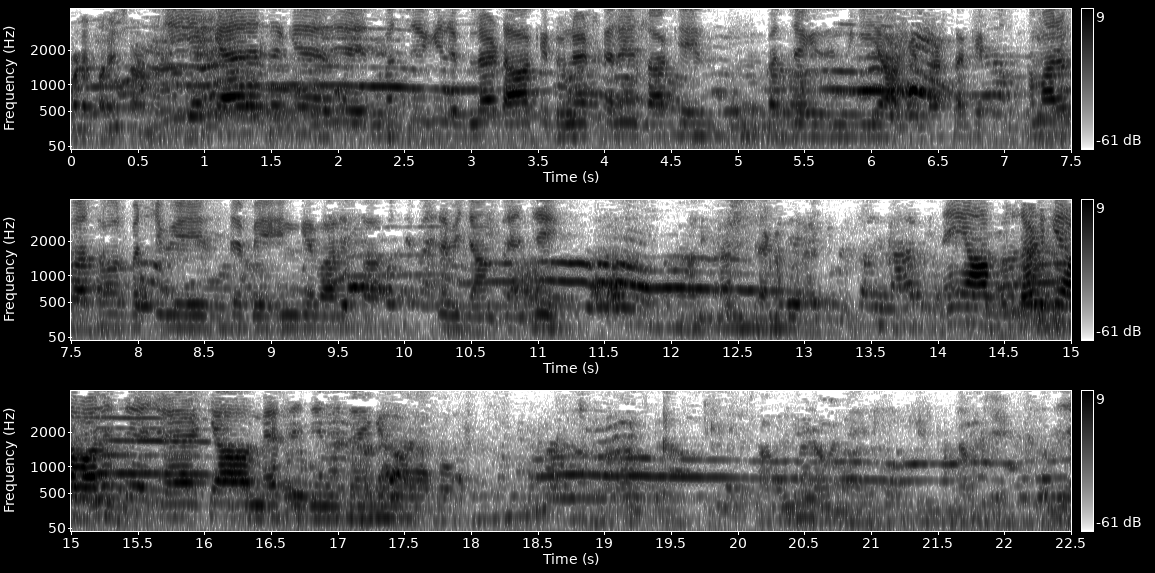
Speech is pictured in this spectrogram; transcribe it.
بڑے پریشان ہیں۔ جی یہ کہہ رہے تھے کہ بچے کے لیے بلڈ آ کے ڈونیٹ کریں تاکہ بچے کی زندگی آگے بڑھ سکے۔ ہمارے پاس اور بچے بھی اس سے بھی ان کے والد صاحب سے بھی جانتے ہیں۔ جی۔ نہیں آپ بلڈ کے حوالے سے جو ہے کیا میسج دینا چاہیں گے لوگوں کو؟ جی۔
